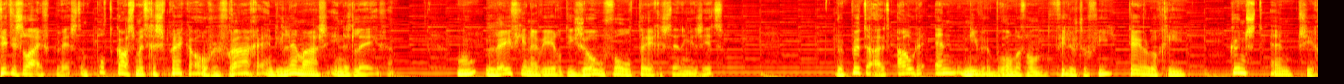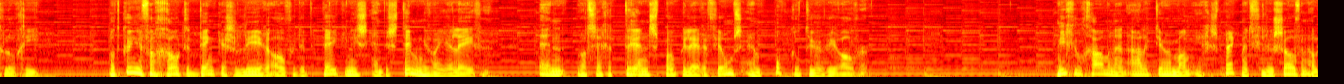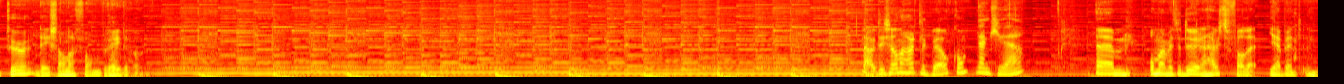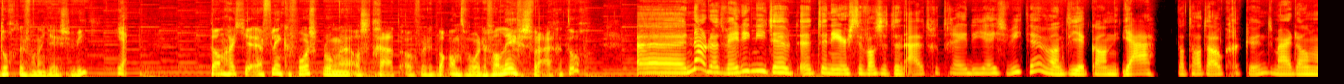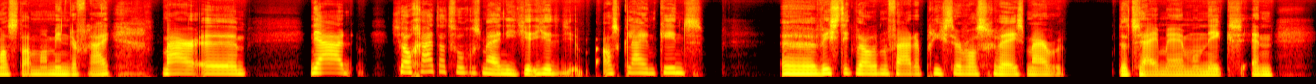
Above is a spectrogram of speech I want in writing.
Dit is LifeQuest, een podcast met gesprekken over vragen en dilemma's in het leven. Hoe leef je in een wereld die zo vol tegenstellingen zit? We putten uit oude en nieuwe bronnen van filosofie, theologie, kunst en psychologie. Wat kun je van grote denkers leren over de betekenis en bestemming van je leven? En wat zeggen trends, populaire films en popcultuur hierover? Michiel Gouwman en Alec Timmerman in gesprek met filosoof en auteur Desanne van Brederode. Nou, Desanne, hartelijk welkom. Dankjewel. Um, om maar met de deur in huis te vallen, jij bent een dochter van een Jezuïet. Ja. Dan had je een flinke voorsprong als het gaat over het beantwoorden van levensvragen, toch? Uh, nou, dat weet ik niet. Eh, ten eerste was het een uitgetreden Jezuïet, hè? Want je kan, ja, dat had ook gekund, maar dan was het allemaal minder vrij. Maar uh, ja, zo gaat dat volgens mij niet. Je, je, als klein kind uh, wist ik wel dat mijn vader priester was geweest, maar dat zei me helemaal niks. En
